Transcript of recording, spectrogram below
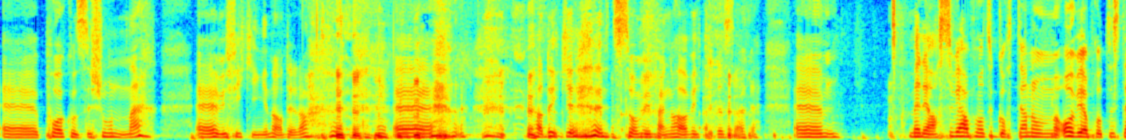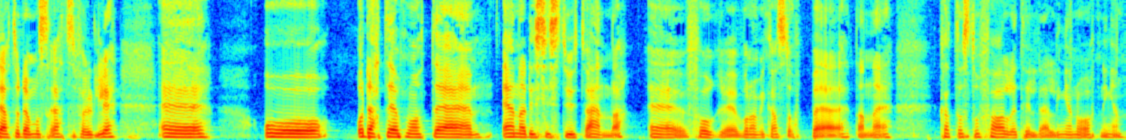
eh, på konsesjonene. Eh, vi fikk ingen av de da. eh, hadde ikke så mye penger, har vi ikke, dessverre. Eh, men ja, så vi har på en måte gått gjennom Og vi har protestert og demonstrert, selvfølgelig. Eh, og, og, dette er på en måte en av de siste utveiene da, eh, for hvordan vi kan stoppe denne katastrofale tildelingen og åpningen.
